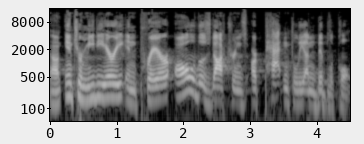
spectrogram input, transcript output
um, intermediary in prayer, all of those doctrines are patently unbiblical.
